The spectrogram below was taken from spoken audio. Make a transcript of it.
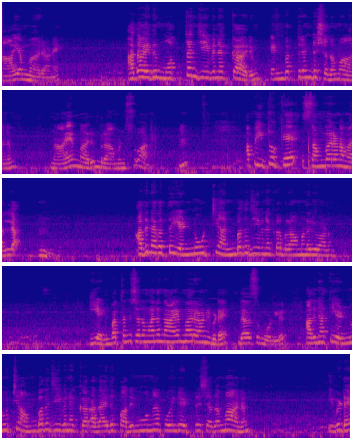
നായന്മാരാണ്. അതായത് മൊത്തം ജീവനക്കാരും എൺപത്തിരണ്ട് ശതമാനം നായന്മാരും ബ്രാഹ്മിൺസും ആണ്. അപ്പൊ ഇതൊക്കെ സംവരണമല്ല. അതിനകത്ത് എണ്ണൂറ്റി അൻപത് ജീവനക്കാർ ബ്രാഹ്മണരുമാണ്. ഈ എൺപത്തഞ്ച് ശതമാനം നായന്മാരാണ് ഇവിടെ ദേവസ്വം ബോർഡിൽ. അതിനകത്ത് എണ്ണൂറ്റി അമ്പത് ജീവനക്കാർ അതായത് പതിമൂന്ന് പോയിന്റ് എട്ട് ശതമാനം ഇവിടെ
